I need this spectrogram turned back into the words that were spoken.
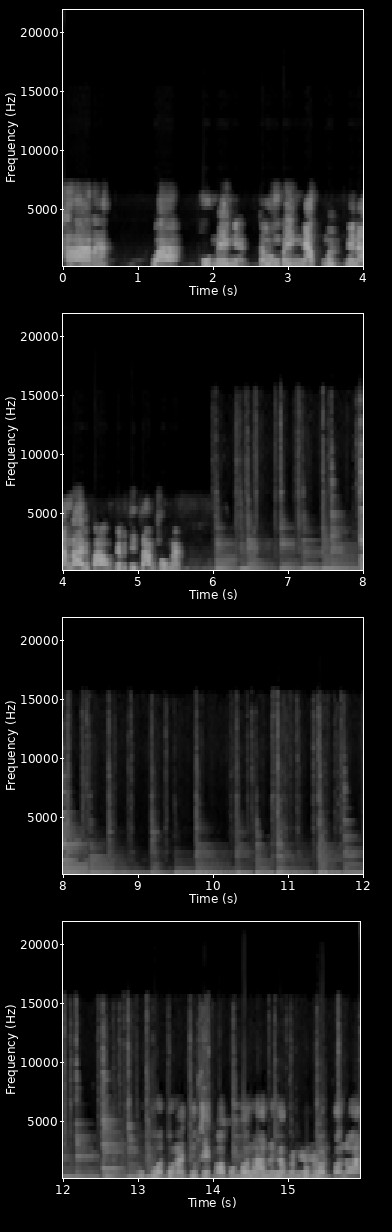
ท้านะ ว่าผมเองเนี่ยจะลงไปงับหมึกในน้ำได้หรือเปล่า เดี๋ยวไปติดตามชมนะ อู่ทวดตรงนั้นจุดเทคออฟของเกาะล้านนะครับโอ้นั่นไงรวมครับรอนเกาะล้าน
